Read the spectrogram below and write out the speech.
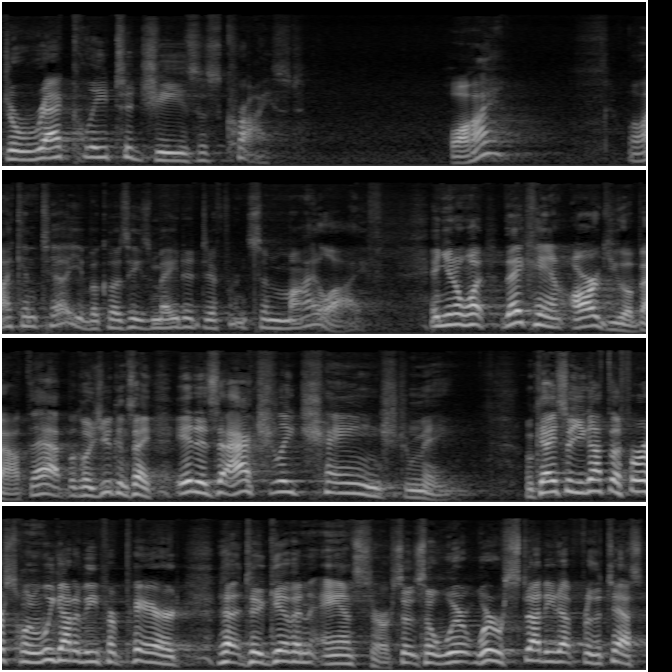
directly to Jesus Christ. Why? Well, I can tell you because he's made a difference in my life. And you know what? They can't argue about that because you can say, It has actually changed me. Okay, so you got the first one. We got to be prepared uh, to give an answer. So, so we're, we're studied up for the test.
